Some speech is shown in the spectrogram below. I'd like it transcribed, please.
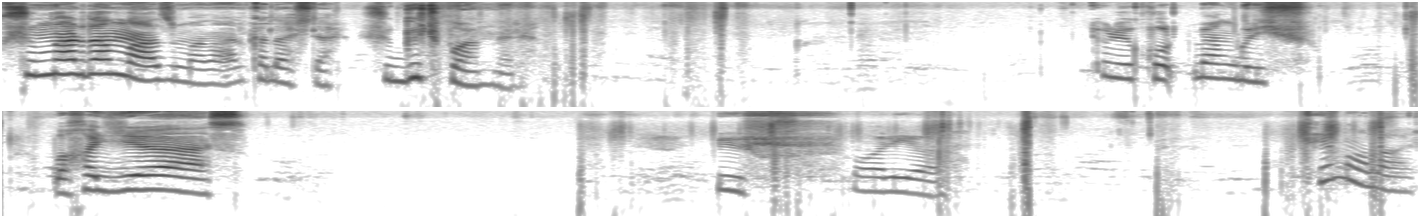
Şunlardan lazım bana arkadaşlar. Şu güç puanları. Rekortmen grif. Bakacağız. Üf var ya. Temalar.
